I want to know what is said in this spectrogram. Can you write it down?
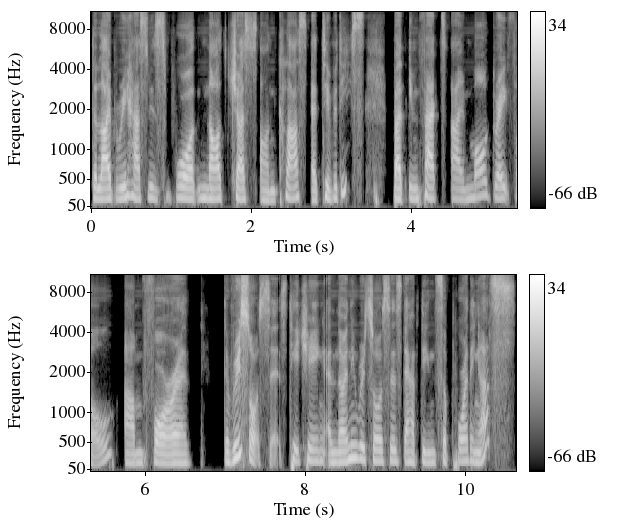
The library has been support not just on class activities, but in fact, I'm more grateful um, for the resources, teaching and learning resources that have been supporting us,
